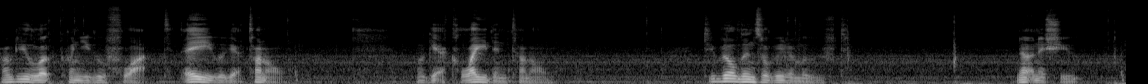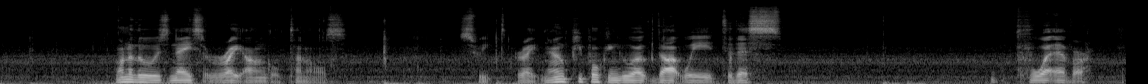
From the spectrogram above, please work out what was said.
How do you look when you go flat? Hey, we get a tunnel. We get a colliding tunnel. Two buildings will be removed. Not an issue. One of those nice right angle tunnels. Sweet. Right, now people can go out that way to this... Whatever.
